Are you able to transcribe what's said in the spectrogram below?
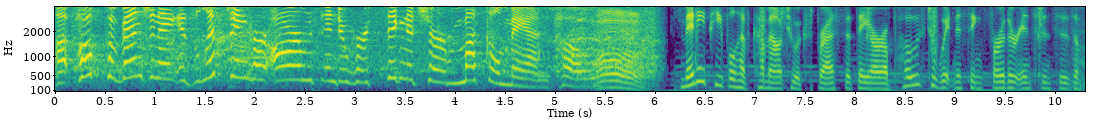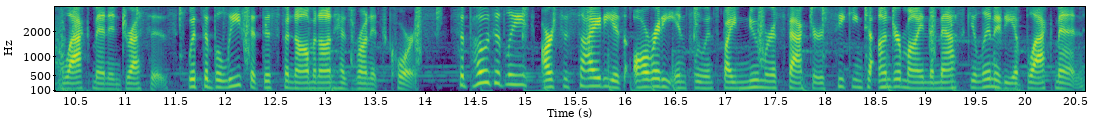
Uh, Pope Conventionate is lifting her arms into her signature muscle man pose. Many people have come out to express that they are opposed to witnessing further instances of black men in dresses, with the belief that this phenomenon has run its course. Supposedly, our society is already influenced by numerous factors seeking to undermine the masculinity of black men,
